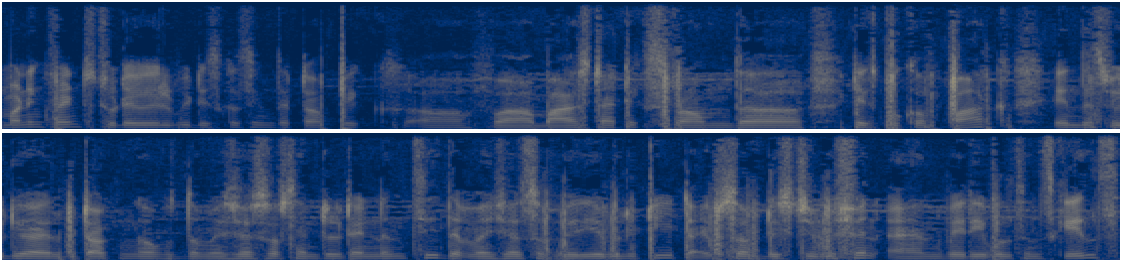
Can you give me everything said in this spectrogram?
Morning friends, today we will be discussing the topic of uh, biostatics from the textbook of Park. In this video I will be talking about the measures of central tendency, the measures of variability, types of distribution and variables and scales.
